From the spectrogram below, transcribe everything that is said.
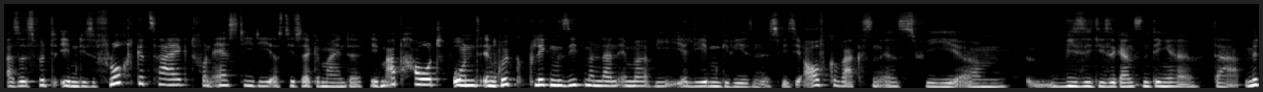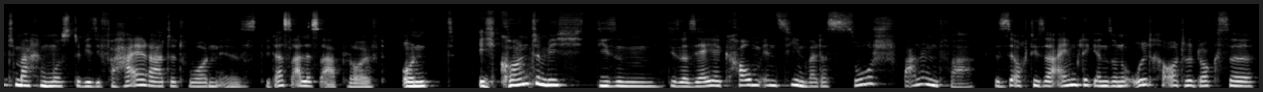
also es wird eben diese Flucht gezeigt von Esti, die aus dieser Gemeinde eben abhaut. Und in Rückblicken sieht man dann immer, wie ihr Leben gewesen ist, wie sie aufgewachsen ist, wie, ähm, wie sie diese ganzen Dinge da mitmachen musste, wie sie verheiratet worden ist, wie das alles abläuft. Und ich konnte mich diesem, dieser Serie kaum entziehen, weil das so spannend war. Das ist ja auch dieser Einblick in so eine ultraorthodoxe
